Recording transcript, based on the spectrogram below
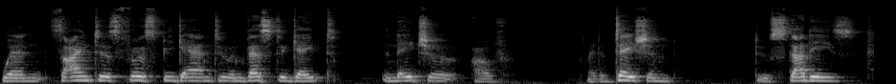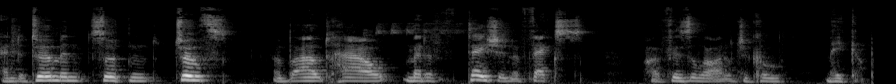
when scientists first began to investigate the nature of meditation, do studies, and determine certain truths about how meditation affects our physiological makeup.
